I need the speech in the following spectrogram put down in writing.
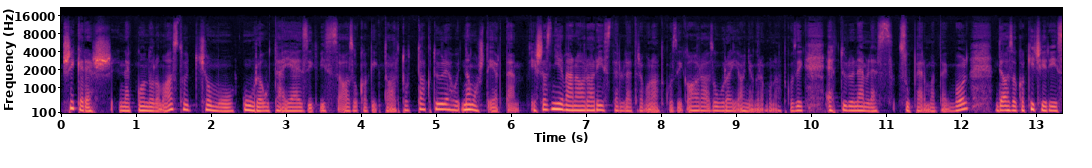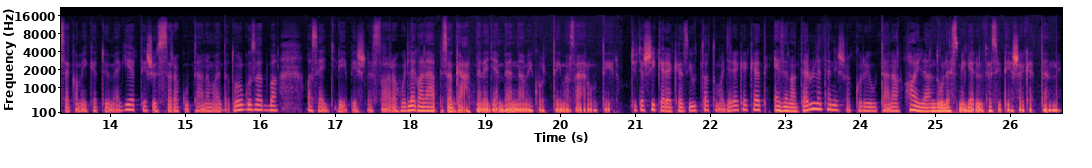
Sikeresnek gondolom azt, hogy csomó óra után jelzik vissza azok, akik tartottak tőle, hogy na most értem. És az nyilván arra a részterületre vonatkozik, arra az órai anyagra vonatkozik. Ettől ő nem lesz szupermatekból, de azok a kicsi részek, amiket ő megért, és összerak utána majd a dolgozatba, az egy lépés lesz arra, hogy legalább ez a gát ne legyen benne, amikor témazáró tér. Úgyhogy a sikerekhez juttatom a gyerekeket ezen a területen is, akkor ő utána hajlandó lesz még erőfeszítéseket tenni.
